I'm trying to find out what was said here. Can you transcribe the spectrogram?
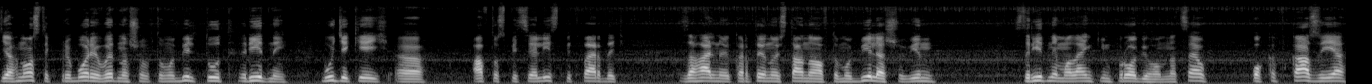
діагностик приборів видно, що автомобіль тут рідний. Будь-який е, автоспеціаліст підтвердить загальною картиною стану автомобіля, що він з рідним маленьким пробігом. На це вказує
